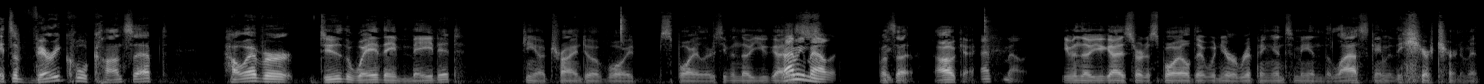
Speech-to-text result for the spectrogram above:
it's a very cool concept. However, due to the way they made it, you know, trying to avoid spoilers, even though you guys, Rami Malek. what's that? Oh, okay, Rami Malek. Even though you guys sort of spoiled it when you were ripping into me in the last game of the year tournament.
